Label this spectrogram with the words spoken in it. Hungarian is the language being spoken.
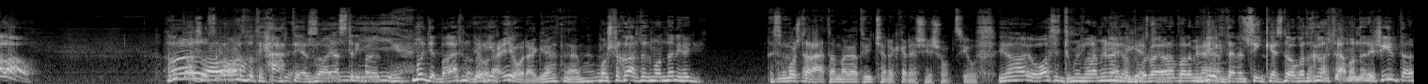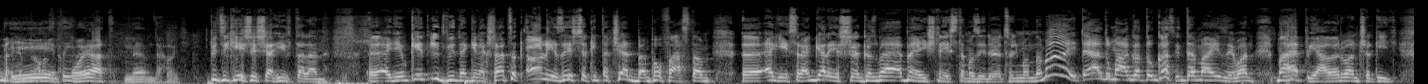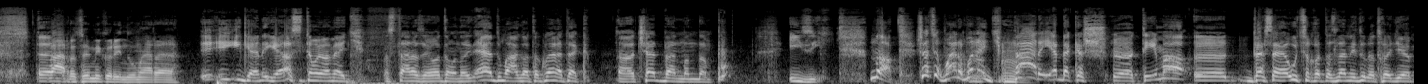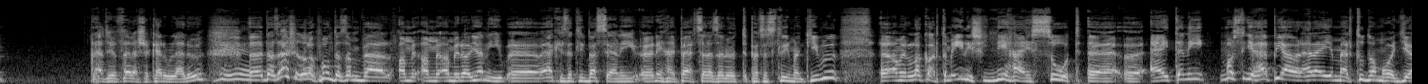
Hello! Az utolsó az volt, hogy háttérzaj a stream előtt. Mondjad Balázs, mert Jó, jó reggelt, nem? Most akartad mondani, hogy... Most találtam meg a Twitch-en a keresés opciót. Ja, jó, azt hittem, hogy valami nagyon Eddig ezt durva, valami Nem. végtelen cinkes dolgot akartál mondani, és hirtelen bejöttem Én olyat? Nem, de hogy. Pici késéssel hirtelen. Egyébként üdv mindenkinek, srácok. Elnézést, csak itt a chatben pofáztam egész reggel, és közben be is néztem az időt, hogy mondom, "Á, itt eldumálgatunk, azt hittem már izé van, már happy hour van, csak így. Várod, hogy mikor indul már el. I- i- igen, igen, azt hittem, hogy már megy. Aztán azért voltam mondani, hogy eldumálgatok veletek a chatben, mondom, easy. Na, srácok, már van egy pár érdekes ö, téma, ö, persze úgy szokott az lenni, tudod, hogy ö, lehet, hogy a fele se kerül elő. De az első dolog pont az, amivel, ami, ami, amiről Jani elkezdett itt beszélni néhány perccel ezelőtt, persze streamen kívül, amiről akartam én is így néhány szót ejteni. Most ugye a happy hour elején, mert tudom, hogy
